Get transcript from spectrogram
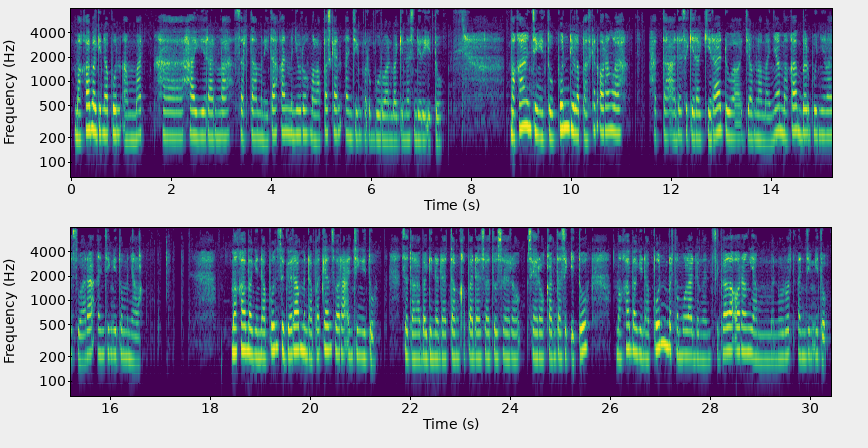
Maka baginda pun amat hairanlah serta menitahkan menyuruh melepaskan anjing perburuan baginda sendiri itu. Maka anjing itu pun dilepaskan oranglah. Hatta ada sekira-kira dua jam lamanya, maka berbunyilah suara anjing itu menyalak. Maka baginda pun segera mendapatkan suara anjing itu. Setelah baginda datang kepada suatu sero serokan tasik itu, maka baginda pun bertemulah dengan segala orang yang menurut anjing itu.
